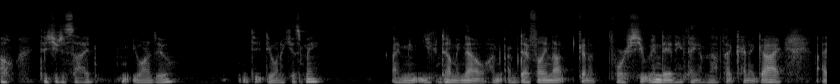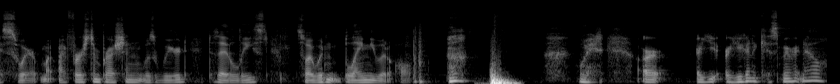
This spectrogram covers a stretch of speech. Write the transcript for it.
Oh, did you decide what you want to do? Do, do you want to kiss me? I mean, you can tell me no. I'm, I'm definitely not going to force you into anything. I'm not that kind of guy. I swear. My, my first impression was weird, to say the least, so I wouldn't blame you at all. Wait, are are you are you gonna kiss me right now?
